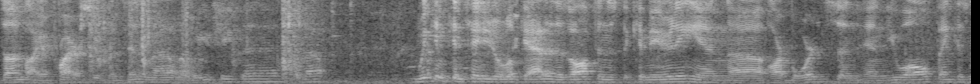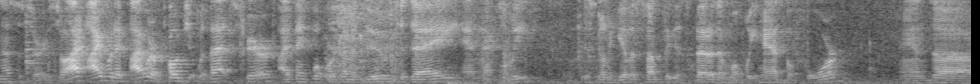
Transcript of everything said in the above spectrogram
done by a prior superintendent, I don't know, were you chief then, Ed, about? We can continue to look at it as often as the community and, uh, our boards and, and you all think is necessary. So I, I would, I would approach it with that spirit, I think what we're gonna do today and next week is gonna give us something that's better than what we had before. And, uh,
